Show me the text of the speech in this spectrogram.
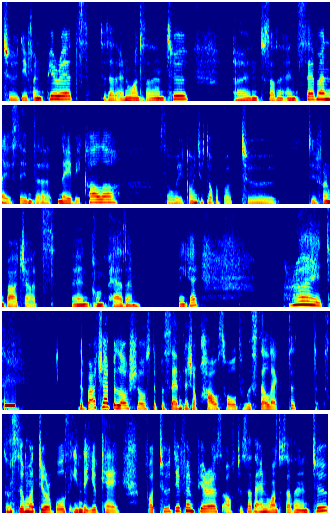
two different periods, 2001, 2002, and 2007 is in the navy color. So we're going to talk about two different bar charts and compare them. Okay. All right. The bar chart below shows the percentage of households with selected consumer durables in the UK for two different periods of 2001 2002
